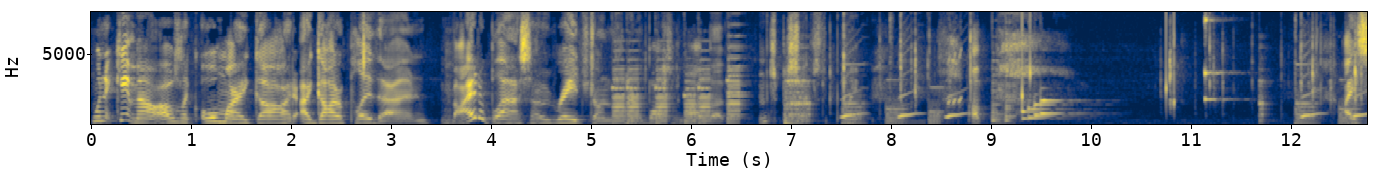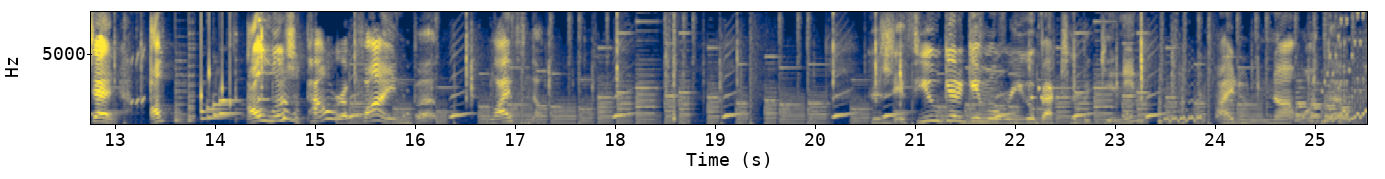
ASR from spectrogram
When it came out, I was like, oh my god, I gotta play that. And I had a blast. I raged on the final boss a lot, but it's besides the said, I'll, I'll lose a power up fine, but life, no. Because if you get a game over, you go back to the beginning. I do not want that.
